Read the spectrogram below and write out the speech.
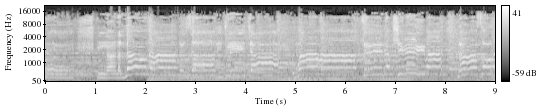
နဲ့ငါနှလုံးသားတစ်စားဒီတွေ့ကြဝါတဲ့တယ်ရှိပါနာဆုံးလ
